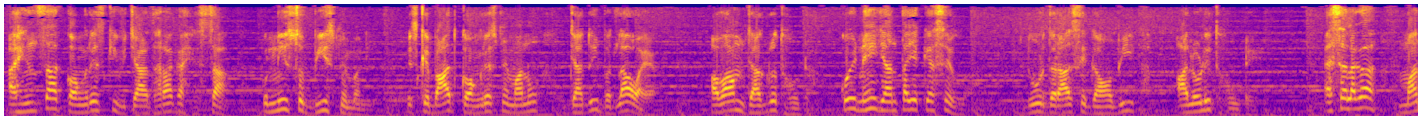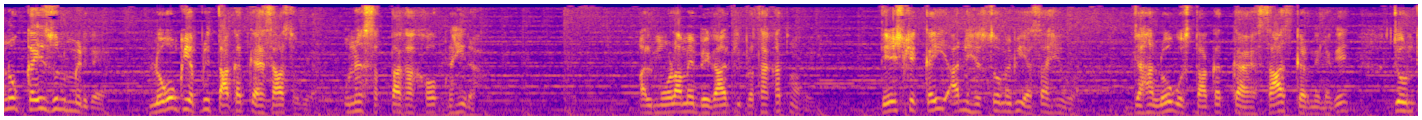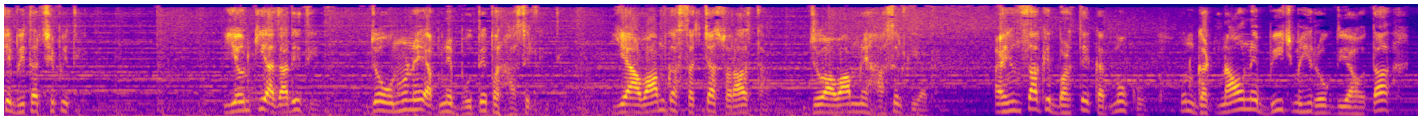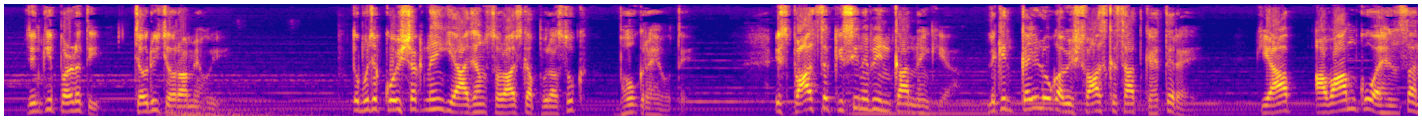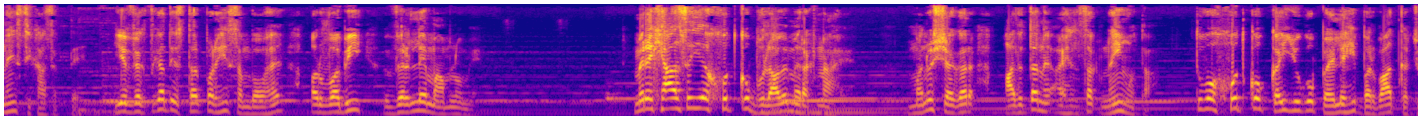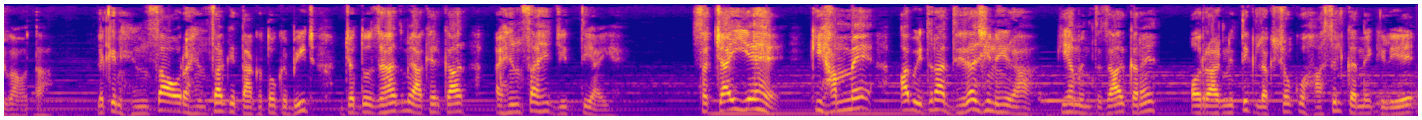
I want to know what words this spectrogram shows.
अहिंसा कांग्रेस की विचारधारा का हिस्सा 1920 में बनी। इसके बाद कांग्रेस में मानो जादुई बदलाव आया। अवाम जागरूक हो उठा। कोई नहीं जानता ये कैसे हुआ। दूर दराज के गाँव भी आलोड़ित हो उठे। ऐसा लगा मानो कई जुल्म मिट गए। लोगों की अपनी ताकत का एहसास हो गया। उन्हें सत्ता का खौफ नहीं रहा। अल्मोड़ा में बेगार की प्रथा खत्म हो गई। देश के कई अन्य हिस्सों में भी ऐसा ही हुआ, जहाँ लोग उस ताकत का एहसास करने लगे जो उनके भीतर छिपी थी। ये उनकी आज़ादी थी, जो उन्होंने अपने बूते पर हासिल की थी। ये आवाम का सच्चा स्वराज था, जो आवाम ने हासिल किया था। अहिंसा के बढ़ते कदमों को, उन घटनाओं ने बीच में ही रोक दिया होता जिनकी परिणति चौरी चौरा में हुई। तो मुझे कोई शक नहीं कि आज हम स्वराज का पूरा सुख भोग रहे होते। इस बात से किसी ने भी इनकार नहीं किया। लेकिन कई लोग अविश्वास के साथ कहते रहे कि आप आवाम को अहिंसा नहीं सिखा सकते। ये व्यक्तिगत स्तर पर ही संभव है और वह भी विरले मामलों में। मेरे ख्याल से यह खुद को भुलावे में रखना है। मनुष्य अगर आदतन अहिंसक नहीं होता तो वो खुद को कई युगों पहले ही बर्बाद कर चुका होता। लेकिन हिंसा और अहिंसा की ताकतों के बीच जद्दोजहद में आखिरकार अहिंसा ही जीतती आई है। सच्चाई यह है कि हम में अब इतना धीरज ही नहीं रहा कि हम इंतज़ार करें और राजनीतिक लक्ष्यों को हासिल करने के लिए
